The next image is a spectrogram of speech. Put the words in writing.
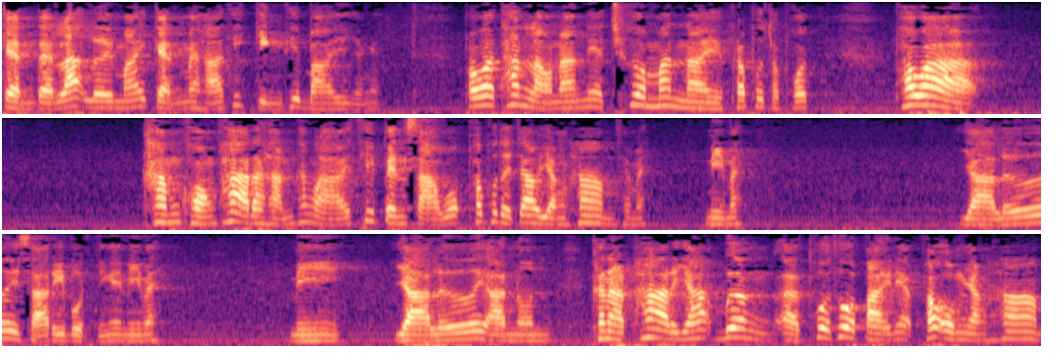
แก่นแต่ละเลยไม้แก่นมาหาที่กิ่งที่ใบอย่างเงี้ยเพราะว่าท่านเหล่านั้นเนี่ยเชื่อมั่นในพระพุทธพจน์ เพราะว่าคำของพระอรหันต์ทั้งหลายที่เป็นสาวกพระพุทธเจ้ายังห้ามใช่ไหมมีไหมอย่าเลยสารีบุตรยังไงมีไหมมีอย่าเลยอานนท์ขนาดพระอริยะเบื้องอทั่วทั่วไปเนี่ยพระองค์ยังห้าม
